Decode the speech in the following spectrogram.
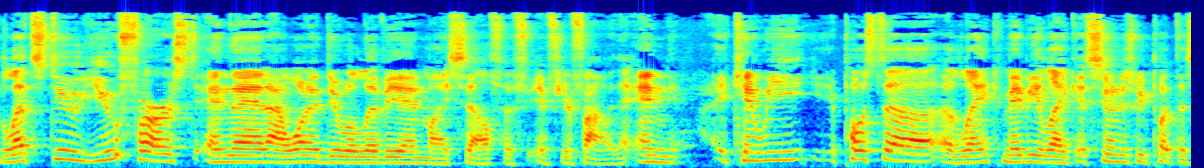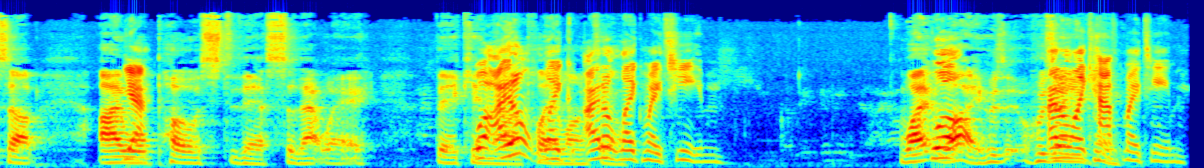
Let's do you first, and then I want to do Olivia and myself if if you're fine with it. And can we post a, a link? Maybe like as soon as we put this up, I Yeah. will post this so that way they can. Well, I uh, don't like I don't too. like my team. why. well, why? Who's who's I don't like team? half my team.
